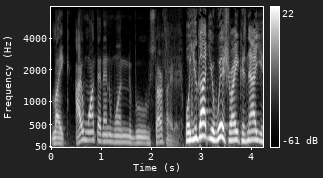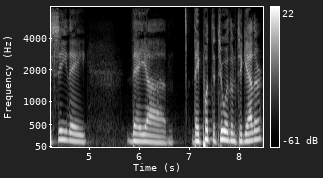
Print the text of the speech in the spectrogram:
Like I want that N1 Naboo starfighter. Well, you got your wish, right? Because now you see they they uh, they put the two of them together,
